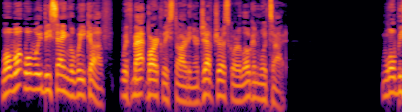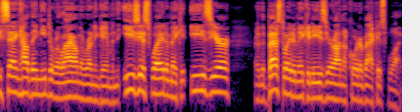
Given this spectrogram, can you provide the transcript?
well, what will we be saying the week of with Matt Barkley starting or Jeff Driskel or Logan Woodside? we'll be saying how they need to rely on the running game. And the easiest way to make it easier, or the best way to make it easier on a quarterback, is what?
